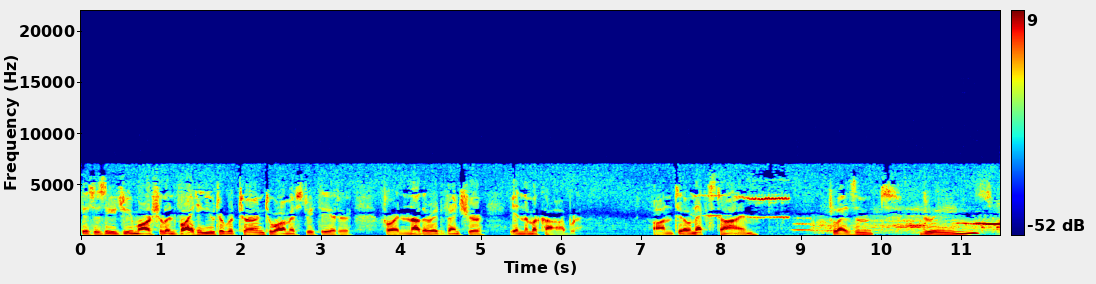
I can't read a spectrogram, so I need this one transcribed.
This is E.G. Marshall inviting you to return to our Mystery Theater for another adventure in the macabre. Until next time, pleasant dreams.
